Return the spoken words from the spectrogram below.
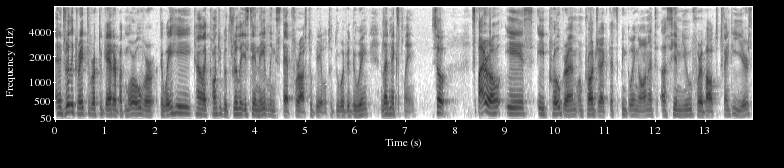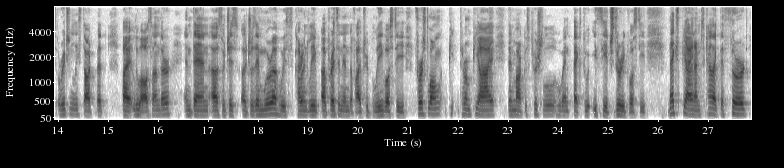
and it's really great to work together, but moreover, the way he kind of like contributes really is the enabling step for us to be able to do what we're doing. And let me explain. So Spiral is a program or project that's been going on at uh, CMU for about 20 years, originally started by Lou Auslander, and then uh, so just, uh, Jose Moura, who is currently uh, president of IEEE, was the first long-term PI, then Markus Püschel, who went back to ETH Zurich, was the next PI, and I'm kind of like the third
